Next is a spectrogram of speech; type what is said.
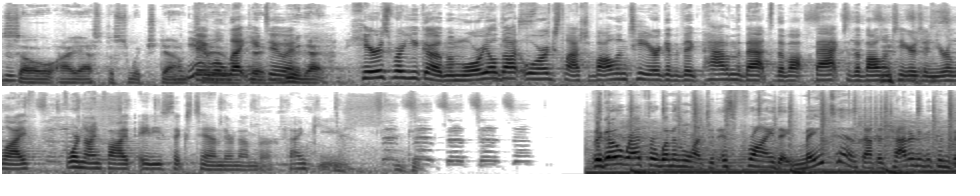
So I asked to switch down. They to, will let you to do it. that. Here's where you go: memorial.org slash volunteer. Give a big pat on the back to the vo- back to the volunteers in your life. 495-8610, their number. Thank you. The Go Red for Women luncheon is Friday, May 10th at the Chattanooga Convention.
